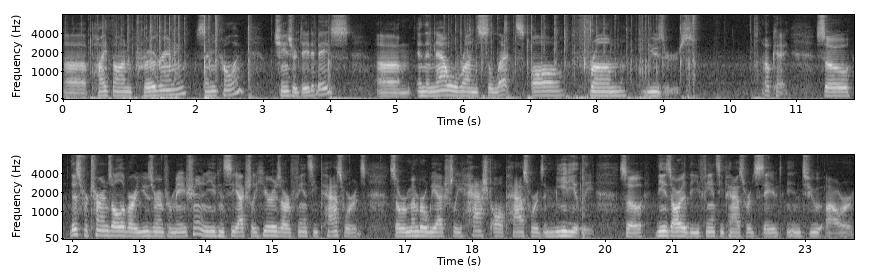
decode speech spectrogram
uh, Python programming semicolon. Change our database. Um, and then now we'll run select all from users. Okay, so this returns all of our user information and you can see actually here is our fancy passwords. So remember we actually hashed all passwords immediately. So these are the fancy passwords saved into our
